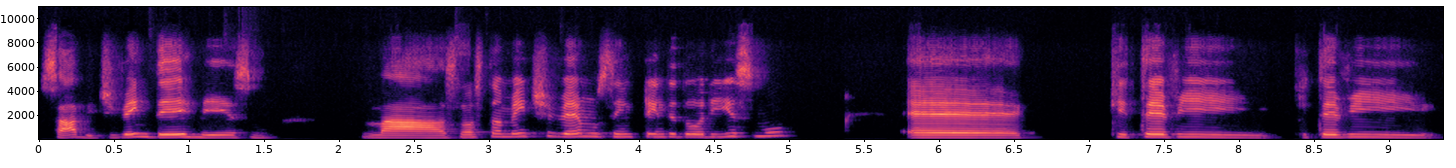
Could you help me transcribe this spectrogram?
sabe? De vender mesmo. Mas nós também tivemos empreendedorismo é, que teve, que teve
